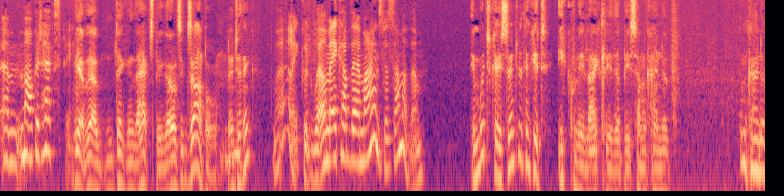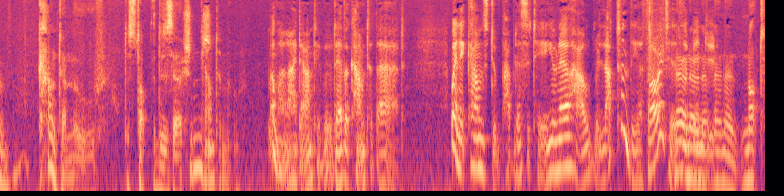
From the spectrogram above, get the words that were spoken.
um, Margaret Haxby. yeah, uh, taking the Haxby girls' example, don't you think? Well, it could well make up their minds for some of them. In which case, don't you think it equally likely there'd be some kind of some kind of counter move to stop the desertions? Counter move. Oh, well, I doubt if it would ever come to that. When it comes to publicity, you know how reluctant the authorities No, have no, been no, to... no, no, not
